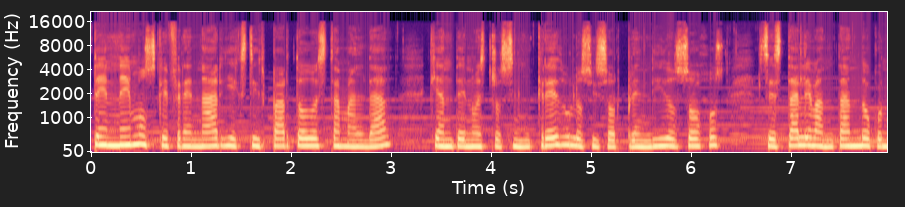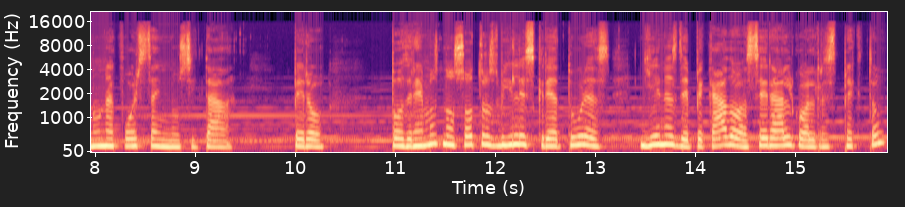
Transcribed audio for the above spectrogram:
tenemos que frenar y extirpar toda esta maldad que ante nuestros incrédulos y sorprendidos ojos se está levantando con una fuerza inusitada. Pero, ¿podremos nosotros, viles criaturas llenas de pecado, hacer algo al respecto?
